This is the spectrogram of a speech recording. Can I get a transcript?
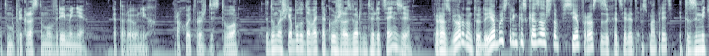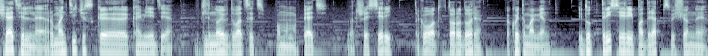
этому прекрасному времени, которое у них проходит в Рождество. Ты думаешь, я буду давать такую же развернутую рецензию? развернутую, да я быстренько сказал, чтобы все просто захотели это посмотреть. Это замечательная романтическая комедия длиной в 20, по-моему, 5-26 серий. Так вот, в Торадоре в какой-то момент идут три серии подряд, посвященные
